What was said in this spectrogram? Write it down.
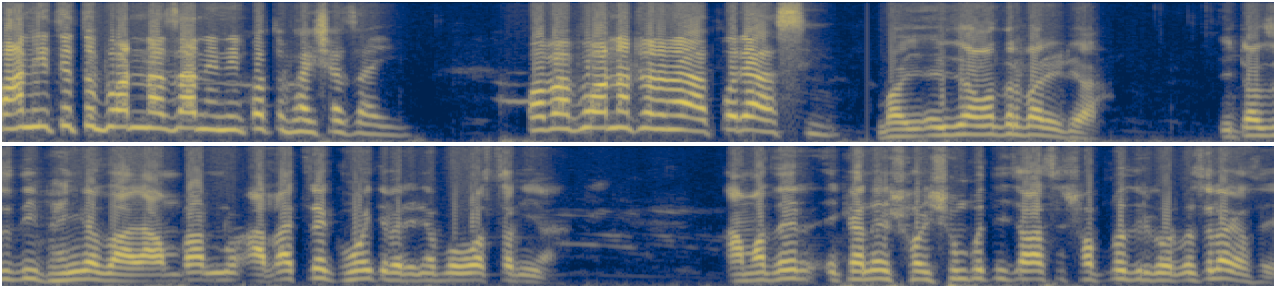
পানিতে তো বন্যা জানেনি কত ভাইসা যায়। বাবা বন্যা টন্যা পরে আসি ভাই এই যে আমাদের বাড়িটা এটা যদি ভেঙে যায়, আমরা রাত্রে ঘুমাইতে পারি না ব্যবস্থা নিয়ে। আমাদের এখানে সয় সম্পত্তি যা আছে সব নদীর গর্ভে চলে গেছে।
